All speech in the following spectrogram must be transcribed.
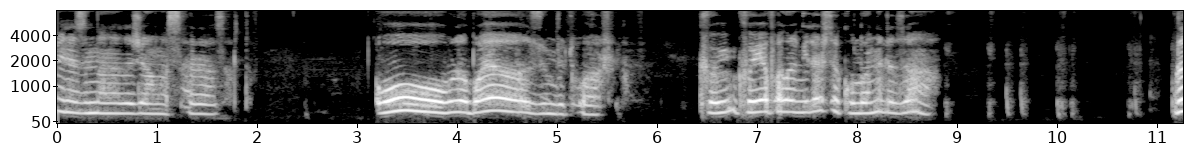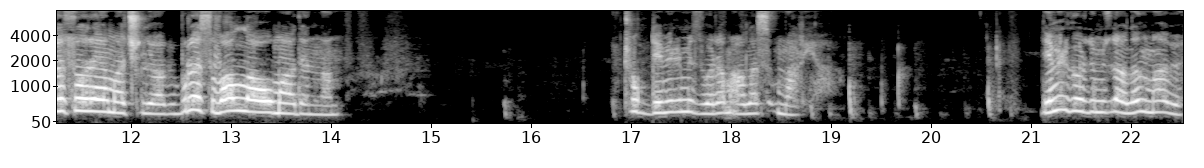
En azından alacağım hasarı azalttım. Oo burada bayağı zümrüt var. Köy, köye falan giderse kullanırız ha. Burası oraya mı açılıyor abi? Burası vallahi o maden lan. Çok demirimiz var ama alasım var ya. Demir gördüğümüzde alalım abi.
